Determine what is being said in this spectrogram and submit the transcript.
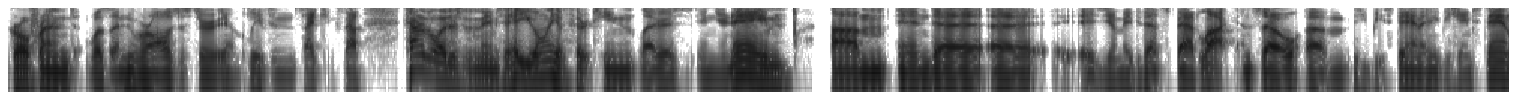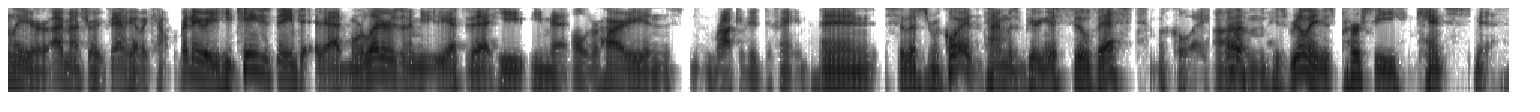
girlfriend was a numerologist or you know, believed in psychic stuff. Counted the letters of his name, said, "Hey, you only have thirteen letters in your name." Um, and uh, uh, you know, maybe that's bad luck. And so um, he beat Stan, I think he became Stanley, or I'm not sure exactly how the count. But anyway, he changed his name to add more letters, and immediately after that, he he met Oliver Hardy and rocketed to fame. And Sylvester McCoy at the time was appearing as Sylvester McCoy. Um, His real name is Percy Kent Smith.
